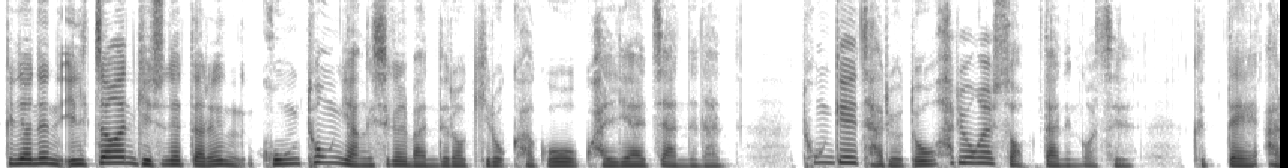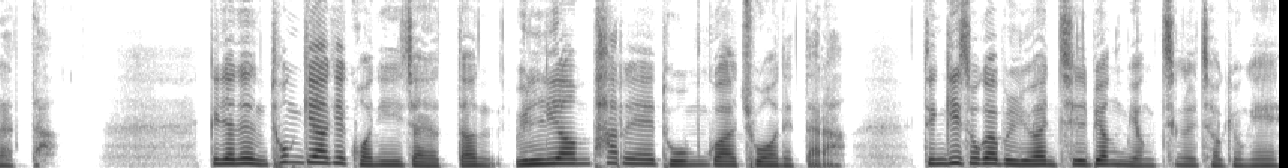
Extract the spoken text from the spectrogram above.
그녀는 일정한 기준에 따른 공통 양식을 만들어 기록하고 관리하지 않는 한 통계 자료도 활용할 수 없다는 것을 그때 알았다. 그녀는 통계학의 권위자였던 윌리엄 파르의 도움과 조언에 따라 등기소가 분류한 질병 명칭을 적용해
